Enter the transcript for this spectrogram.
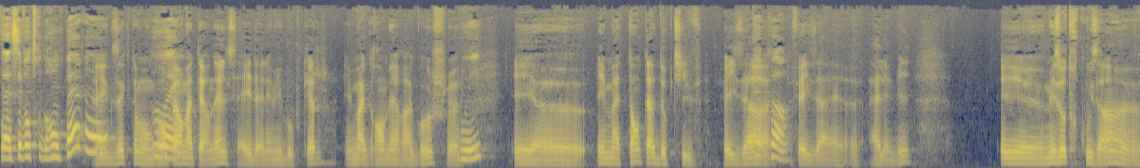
Ça, C'est votre grand-père euh Exactement. Mon ouais. grand-père maternel, c'est Aïd Alami Boubker, et ma grand-mère à gauche, euh, Oui. et, euh, et ma tante adoptive, Faiza. Faiza Alami. Et mes autres cousins,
